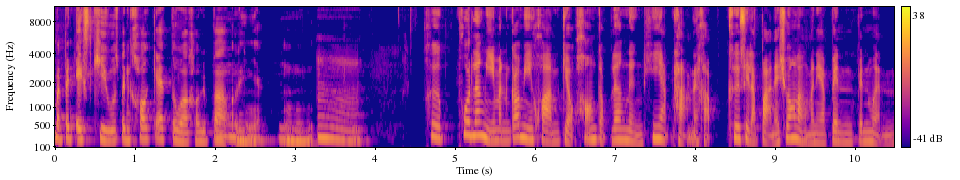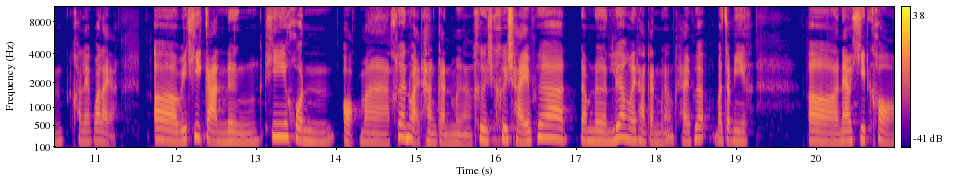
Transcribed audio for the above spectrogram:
มันเป็น excuse เป็นข้อแก้ตัวเขาหรือเปล่าอะไรเงี้ยอืมอืมคือพูดเรื่องนี้มันก็มีความเกี่ยวข้องกับเรื่องหนึ่งที่อยากถามเลยครับ คือศิลปะในช่วงหลังมาเนี้ยเป็นเป็นเหมือนเขาเรียกว่าอะไรอะเอ่อ วิธีการหนึ่งที่คนออกมาเคลื่อนไหวทางการเมือง คือคือใช้เพื่อดำเนินเรื่องในทางการเมืองใช้เพื่อมันจะมีแนวคิดของ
